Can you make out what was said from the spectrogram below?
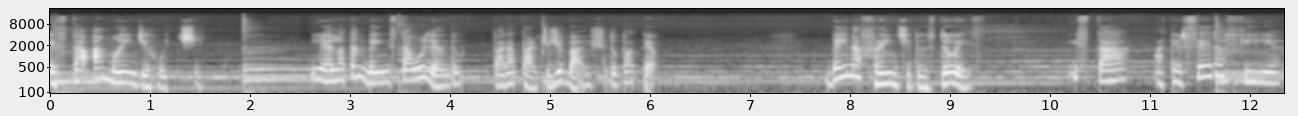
está a mãe de Ruth. E ela também está olhando para a parte de baixo do papel. Bem na frente dos dois está a terceira filha,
